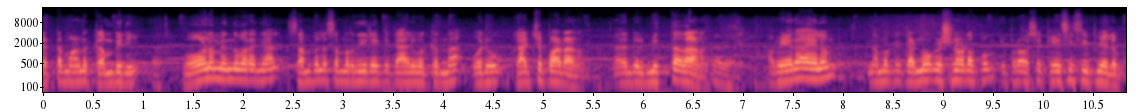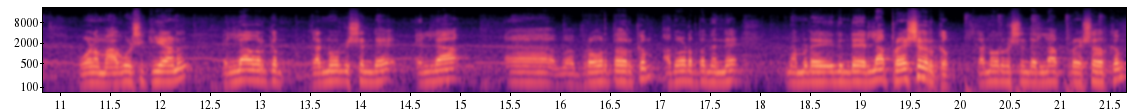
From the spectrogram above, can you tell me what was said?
ഘട്ടമാണ് കമ്പനി ഓണം എന്ന് പറഞ്ഞാൽ സമ്പൽ സമൃദ്ധിയിലേക്ക് കാലുവെക്കുന്ന ഒരു കാഴ്ചപ്പാടാണ്. അതിന്റെ ഒരു മിത്ത് അതാണ്. അപ്പോൾ ഏതായാലും നമുക്ക് കണ്ണൂർ വിഷനോടൊപ്പം ഇപ്രാവശ്യം കെ സി സി പി എല്ലും ഓണം ആഘോഷിക്കുകയാണ്. എല്ലാവർക്കും കണ്ണൂർ വിഷന്റെ എല്ലാ പ്രവർത്തകർക്കും അതോടൊപ്പം തന്നെ നമ്മുടെ ഇതിന്റെ എല്ലാ പ്രേക്ഷകർക്കും കണ്ണൂർ വിഷന്റെ എല്ലാ പ്രേക്ഷകർക്കും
